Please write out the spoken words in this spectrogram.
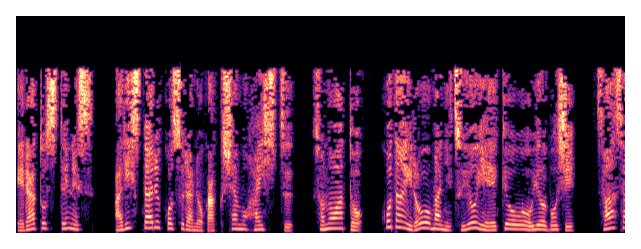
エラトステネス、アリスタルコスらの学者も輩出。その後、古代ローマに強い影響を及ぼし、サーサ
